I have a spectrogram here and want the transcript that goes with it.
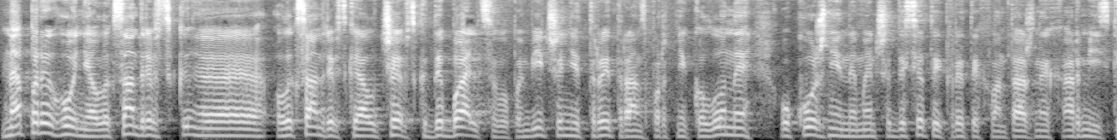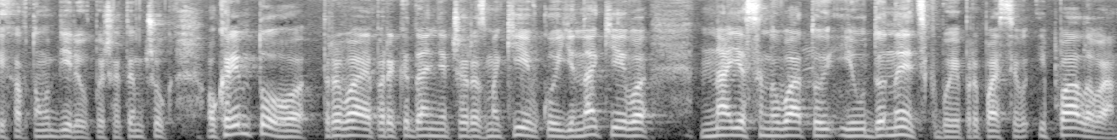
На перегоні Олександрівськ, е, Олександрівське, Алчевськ, Дебальцево помічені три транспортні колони. У кожній не менше десяти критих вантажних армійських автомобілів, пише Тимчук. Окрім того, триває перекидання через Макіївку і Єнакієва на Ясинувату і у Донецьк боєприпасів і палива.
